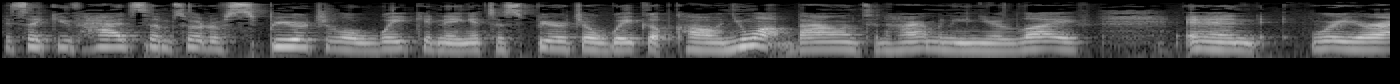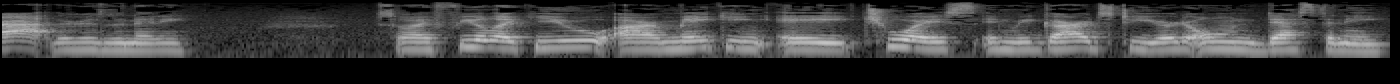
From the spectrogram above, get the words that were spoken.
It's like you've had some sort of spiritual awakening. It's a spiritual wake-up call. And you want balance and harmony in your life. And where you're at, there isn't any. So I feel like you are making a choice in regards to your own destiny.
